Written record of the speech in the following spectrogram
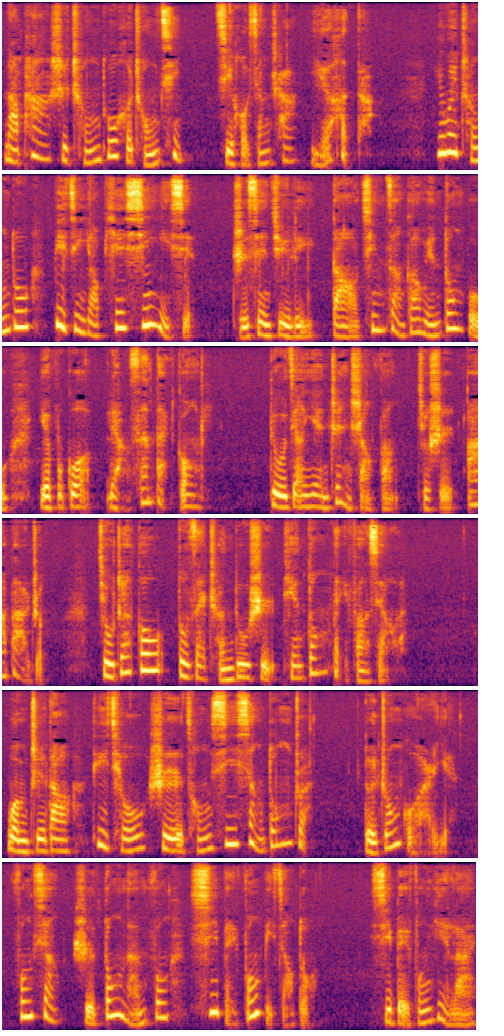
哪怕是成都和重庆，气候相差也很大。因为成都毕竟要偏西一些，直线距离到青藏高原东部也不过两三百公里。都江堰镇上方就是阿坝州，九寨沟都在成都市偏东北方向了。我们知道地球是从西向东转，对中国而言，风向是东南风、西北风比较多。西北风一来，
